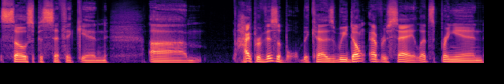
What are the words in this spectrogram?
so specific and um, hyper visible because we don't ever say, let's bring in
